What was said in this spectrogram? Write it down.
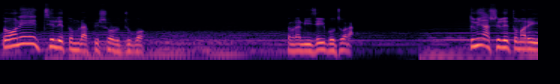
তো অনেক ছেলে তোমরা কিশোর যুবক, তোমরা নিজেই বোঝো না। তুমি আসলে তোমার এই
